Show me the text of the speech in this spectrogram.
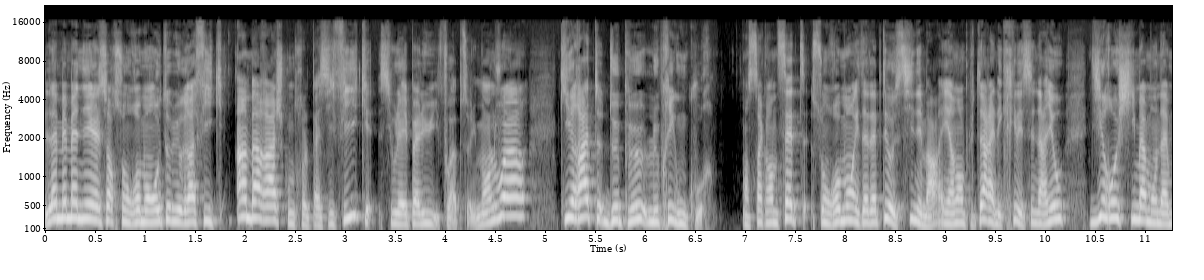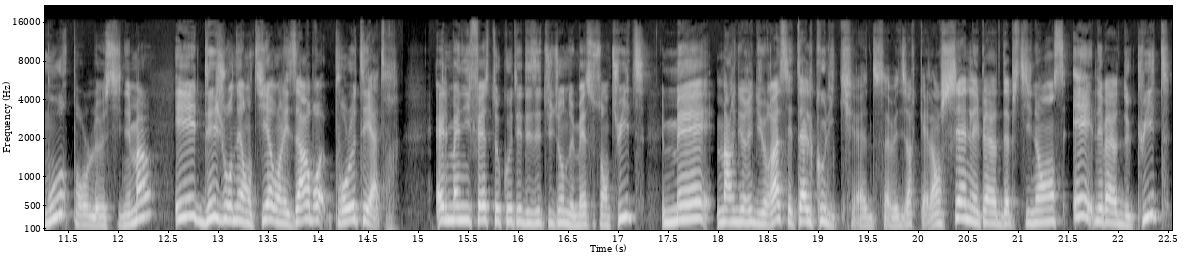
La même année, elle sort son roman autobiographique Un barrage contre le Pacifique, si vous l'avez pas lu, il faut absolument le voir, qui rate de peu le prix Goncourt. En 57, son roman est adapté au cinéma et un an plus tard, elle écrit les scénarios d'Hiroshima mon amour pour le cinéma et Des journées entières dans les arbres pour le théâtre. Elle manifeste aux côtés des étudiants de mai 68, mais Marguerite Duras est alcoolique. Ça veut dire qu'elle enchaîne les périodes d'abstinence et les périodes de cuite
